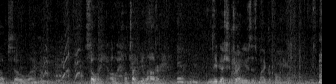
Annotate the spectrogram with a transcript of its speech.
up, so, uh, so, oh, I'll try to be louder. Maybe I should try and use this microphone here.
